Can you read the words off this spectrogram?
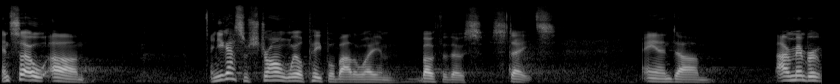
And so, um, and you got some strong willed people, by the way, in both of those states. And um, I remember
